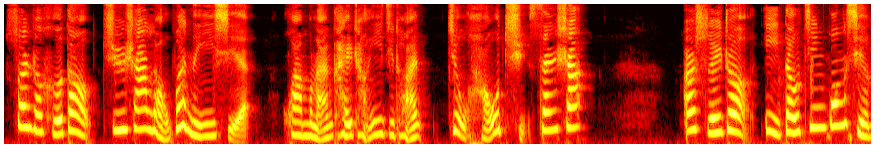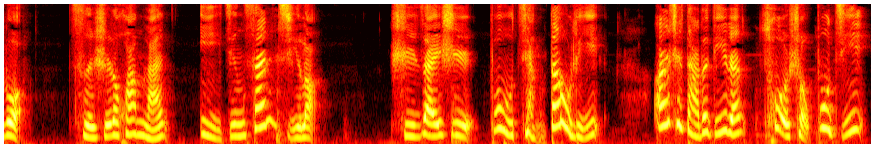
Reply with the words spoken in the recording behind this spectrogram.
算上河道狙杀老万的一血，花木兰开场一级团就豪取三杀。而随着一刀金光泄落，此时的花木兰已经三级了，实在是不讲道理。而且打的敌人措手不及，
